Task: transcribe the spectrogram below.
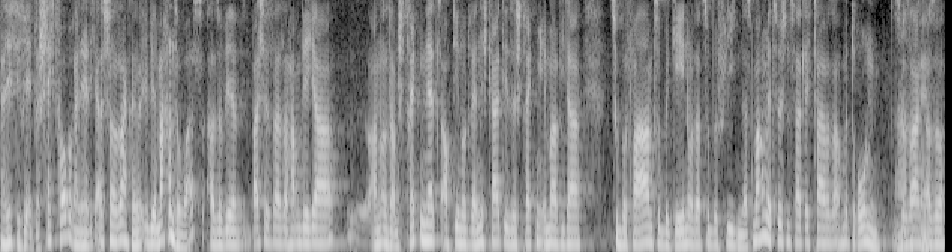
Das ist ich schlecht vorbereitet, hätte ich alles schon sagen können. Wir machen sowas. Also wir beispielsweise haben wir ja an unserem Streckennetz auch die Notwendigkeit, diese Strecken immer wieder zu befahren, zu begehen oder zu befliegen. Das machen wir zwischenzeitlich teilweise auch mit Drohnen. Dass ah, wir sagen, okay. also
